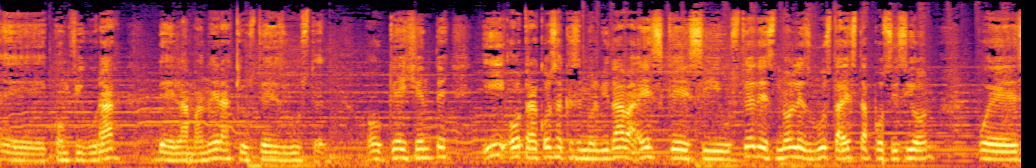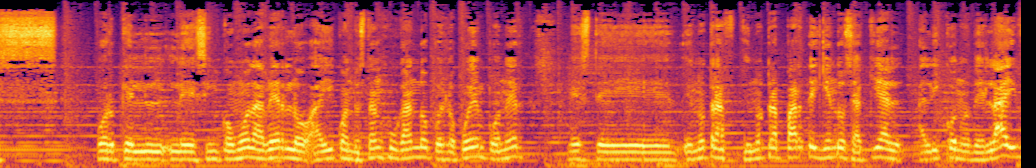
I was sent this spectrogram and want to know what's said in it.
eh, configurar de la manera que ustedes gusten. Ok gente y otra cosa que se me olvidaba es que si ustedes no les gusta esta posición pues porque les incomoda verlo ahí cuando están jugando pues lo pueden poner este en otra en otra parte yéndose aquí al, al icono de live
